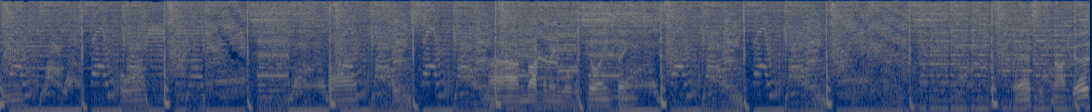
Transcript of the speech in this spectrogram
three, four, five, six. Uh, I'm not gonna go over killing things. This is not good.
